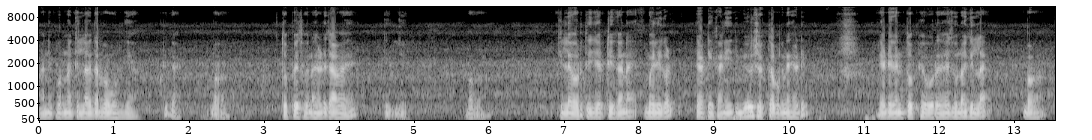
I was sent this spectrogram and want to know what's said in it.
आणि पूर्ण किल्ला एकदा बघून घ्या. ठीक आहे? बघा. तोफे होण्यासाठी जागा आहे. तिथली म्हणजे बघा. किल्ल्यावरती जे ठिकाण आहे मैलीगड त्या ठिकाणी तुम्ही येऊ शकता बघण्यासाठी. या ठिकाणी तोफे वगैरे हा जुना किल्ला आहे. बघा.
